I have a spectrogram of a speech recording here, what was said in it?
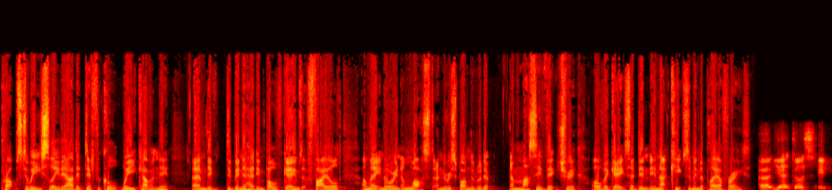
Props to Eastleigh. They had a difficult week, haven't they? Um, they've, they've been ahead in both games at Fylde and Leyton Orient and lost, and they responded with it a massive victory over Gateshead, didn't he? And that keeps them in the playoff race. Uh, yeah, it does. It,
